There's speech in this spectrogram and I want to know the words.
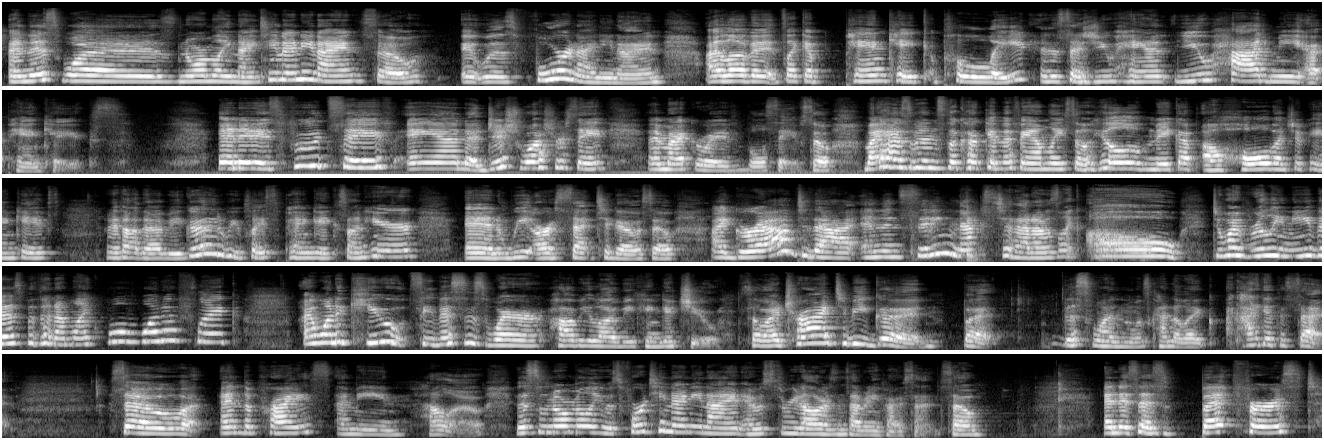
And this was normally $19.99, so it was $4.99. I love it. It's like a pancake plate and it says you hand you had me at pancakes. And it is food safe and dishwasher safe and microwavable safe. So my husband's the cook in the family, so he'll make up a whole bunch of pancakes I thought that would be good. We placed pancakes on here and we are set to go. So I grabbed that and then sitting next to that, I was like, oh, do I really need this? But then I'm like, well, what if like I want a cute? See, this is where Hobby Lobby can get you. So I tried to be good, but this one was kind of like, I gotta get the set. So, and the price, I mean, hello. This normally was $14.99. It was $3.75. So, and it says, but first,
